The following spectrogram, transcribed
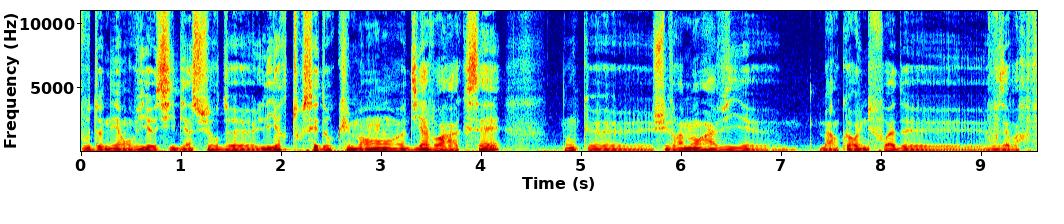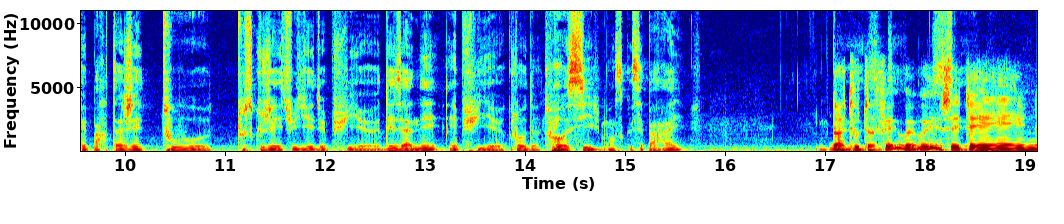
vous donner envie aussi bien sûr de lire tous ces documents, euh, d'y avoir accès. Donc euh, je suis vraiment ravi, bah, encore une fois, de vous avoir fait partager tout, tout ce que j'ai étudié depuis des années. Et puis Claude, toi aussi, je pense que c'est pareil. Bah, tout à fait, oui, oui. C'était une,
